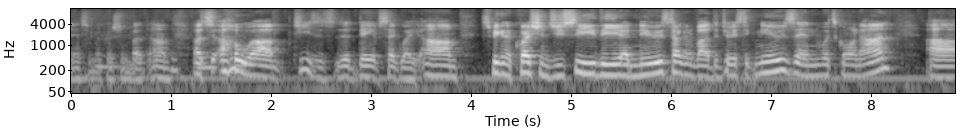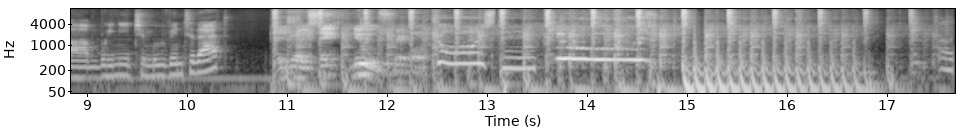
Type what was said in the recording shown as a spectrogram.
Answer my question, but um, oh, so- oh, um, Jesus, the day of segue. Um, speaking of questions, you see the uh, news talking about the joystick news and what's going on. Um, we need to move into that. The Joystick News Report. Joystick News. Oh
